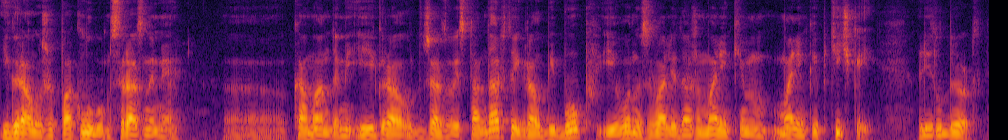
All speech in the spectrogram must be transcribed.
играл уже по клубам с разными э, командами и играл джазовые стандарты, играл бибоп, и его называли даже маленьким, маленькой птичкой, Little Bird –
